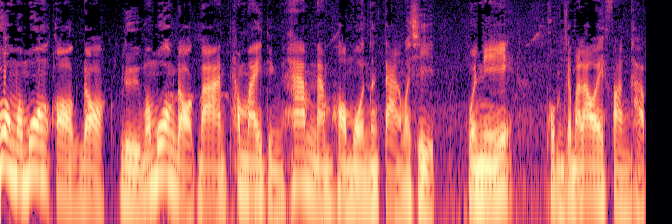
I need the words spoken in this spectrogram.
ช่วงมะม่วงออกดอก หรือมะม่วงดอกบานทำไมถึงห้ามนำฮอร์โมนต่างๆ มาฉีด วันนี้ผมจะมาเล่าให้ฟังครับ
